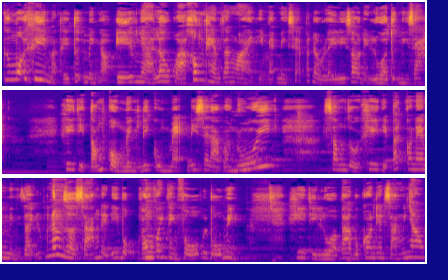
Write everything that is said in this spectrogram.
cứ mỗi khi mà thấy tụi mình ở ý trong nhà lâu quá, không thèm ra ngoài thì mẹ mình sẽ bắt đầu lấy lý do để lùa tụi mình ra. Khi thì tóm cổ mình đi cùng mẹ đi xe đạp vào núi, xong rồi khi thì bắt con em mình dậy lúc 5 giờ sáng để đi bộ vòng quanh thành phố với bố mình. Khi thì lùa ba bố con đi ăn sáng với nhau,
